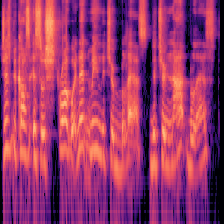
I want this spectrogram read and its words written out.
just because it's a struggle, it doesn't mean that you're blessed, that you're not blessed.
